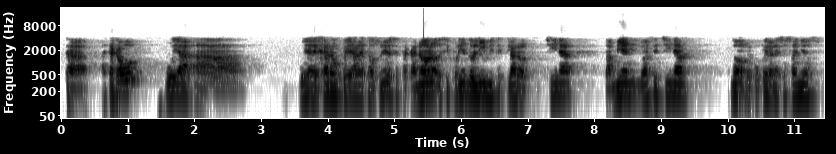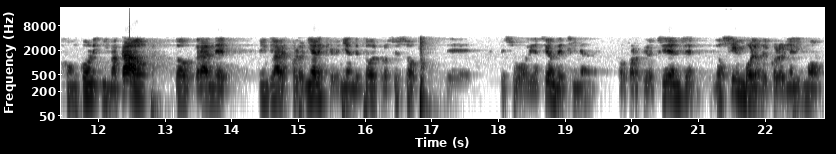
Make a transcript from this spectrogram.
hasta, acá voy a, voy a dejar operar a Estados Unidos, hasta acá no, no, decir, poniendo límites, claro, China, también lo hace China, ¿no? Recuperan esos años Hong Kong y Macao, dos grandes enclaves coloniales que venían de todo el proceso de, subordinación de China por parte de Occidente, los símbolos del colonialismo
